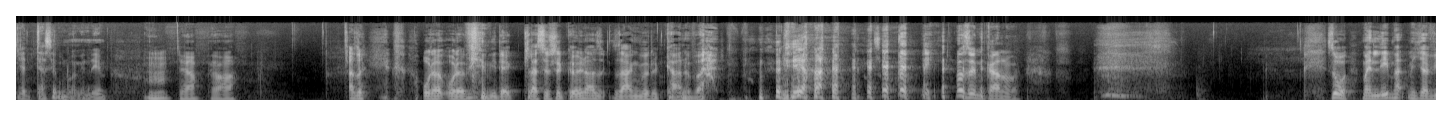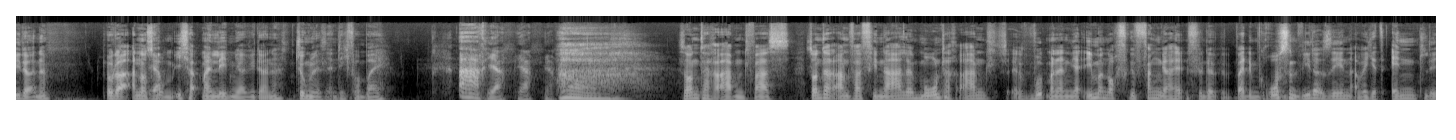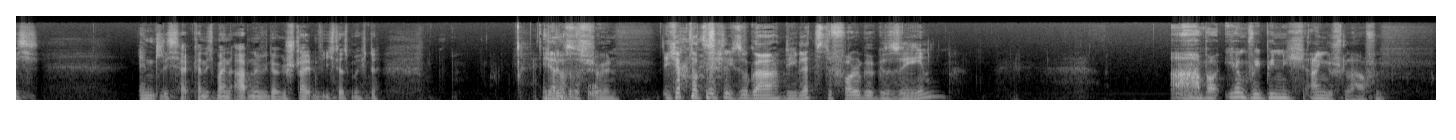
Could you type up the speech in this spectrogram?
Ja, das ist ja unangenehm. Mhm, ja, ja. Also, oder, oder wie, wie der klassische Kölner sagen würde, Karneval. Ja, was im Karneval. So, mein Leben hat mich ja wieder, ne? Oder andersrum, ich habe mein Leben ja wieder, ne? Dschungel ist endlich vorbei. Ach ja, ja, ja. Sonntagabend war's. Sonntagabend war Finale, Montagabend äh, wurde man dann ja immer noch gefangen gehalten für der, bei dem großen Wiedersehen, aber jetzt endlich, endlich kann ich meine Abende wieder gestalten, wie ich das möchte. Ich ja, das so ist froh. schön. Ich habe tatsächlich sogar die letzte Folge gesehen, aber irgendwie bin ich eingeschlafen.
